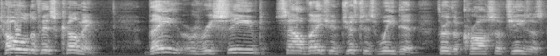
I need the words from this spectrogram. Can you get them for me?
told of his coming. They received salvation just as we did through the cross of Jesus.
